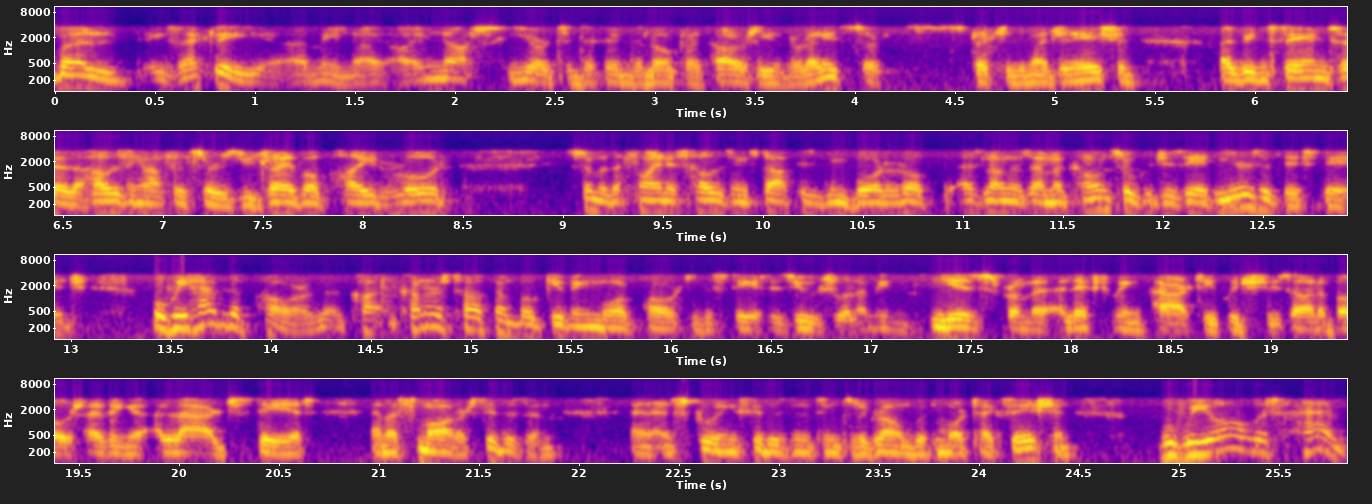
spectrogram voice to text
Well, exactly. I mean, I, am not here to defend the local authority under any stretch of the imagination. I've been saying to the housing officers, you drive up Hyde Road, some of the finest housing stock has been boarded up as long as I'm a councillor, which is eight years at this stage. But we have the power. Con- Conor's talking about giving more power to the state as usual. I mean, he is from a left wing party, which is all about having a, large state and a smaller citizen and, and screwing citizens into the ground with more taxation. But we always have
